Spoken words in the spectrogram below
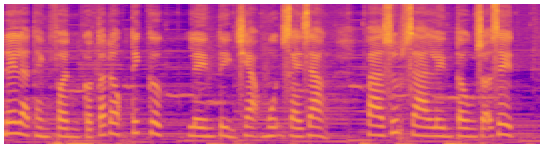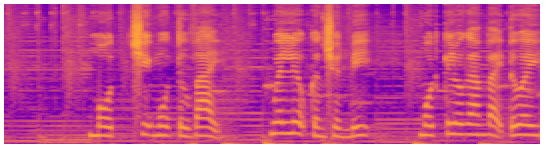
đây là thành phần có tác động tích cực lên tình trạng mụn dai dẳng và giúp da lên tông rõ rệt. 1. Trị mụn từ vải Nguyên liệu cần chuẩn bị 1 kg vải tươi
